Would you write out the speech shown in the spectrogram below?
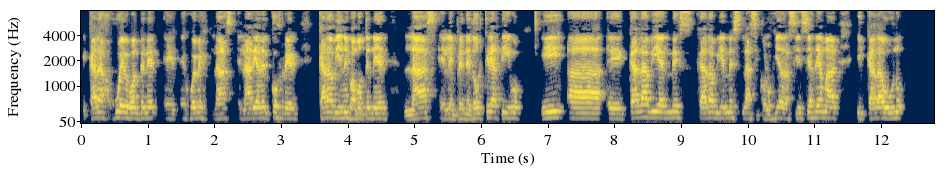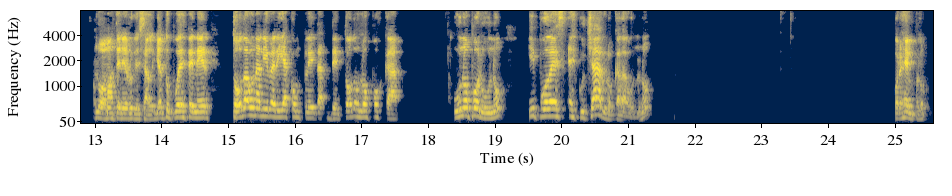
eh, cada jueves vamos a tener eh, el jueves las, el área del correr, cada viernes vamos a tener las, el emprendedor creativo, y uh, cada viernes, cada viernes la psicología de las ciencias de amar, y cada uno lo vamos a tener organizado. Ya tú puedes tener toda una librería completa de todos los podcasts, uno por uno, y puedes escucharlo cada uno, ¿no? Por ejemplo,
